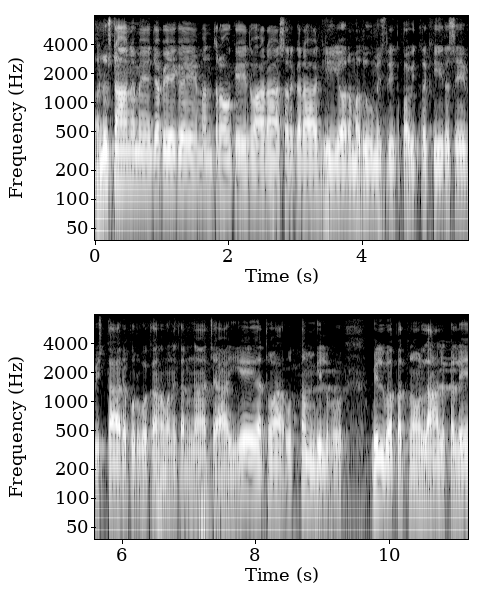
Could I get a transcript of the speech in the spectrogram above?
अनुष्ठान में जपे गए मंत्रों के द्वारा शर्करा, घी और मधु मिश्रित पवित्र खीर से विस्तार पूर्वक हवन करना चाहिए। अथवा उत्तम बिल्व बिल्व पत्रों लाल कले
